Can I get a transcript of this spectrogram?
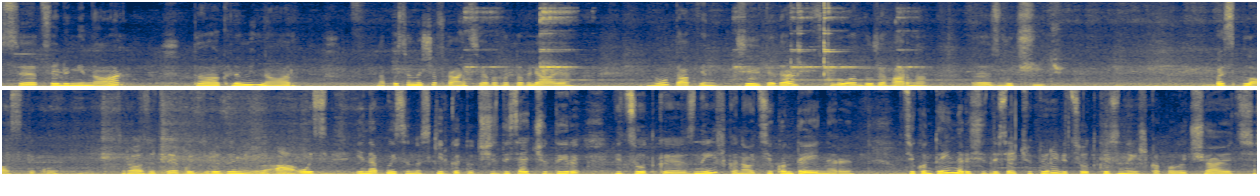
Це, це люмінар. Так, люмінар. Написано, що Франція виготовляє. Ну так він, чуєте, да? Скло дуже гарно е, звучить. Без пластику. Зразу це якось зрозуміло. А, ось і написано, скільки тут 64% знижка на оці контейнери. Ці контейнери 64% знижка виходить.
